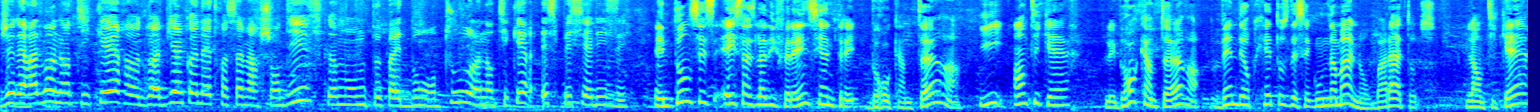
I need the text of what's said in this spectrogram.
Généralement un antiquaire euh, doit bien connaître sa marchandise, comme on ne peut pas être bon en tout, un antiquaire est spécialisé. Entonces, esa es la diferencia entre brocanteur y antiquaire. Le brocanteur vende objetos de segunda mano, baratos. L'antiquaire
